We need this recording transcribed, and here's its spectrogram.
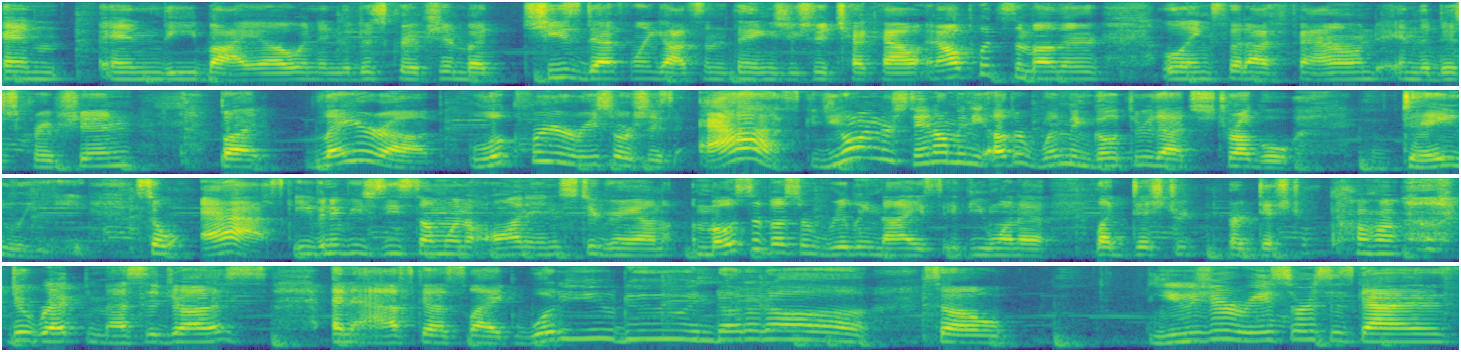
in in the bio and in the description, but she's definitely got some things you should check out. And I'll put some other links that I found in the description. But layer up, look for your resources, ask. You don't understand how many other women go through that struggle daily. So ask, even if you see someone on Instagram. Most of us are really nice if you want to like district or district direct message us and ask us like, what do you do and da da da. So use your resources, guys.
